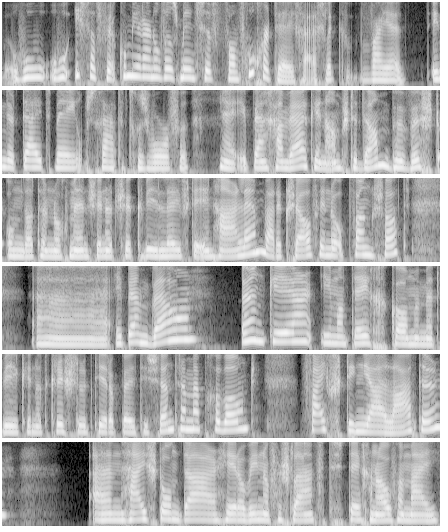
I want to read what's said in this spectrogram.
hoe, hoe is dat? Kom je daar nog wel eens mensen van vroeger tegen eigenlijk? Waar je in der tijd mee op straat hebt gezworven? Nee, ik ben gaan werken in Amsterdam, bewust omdat er nog mensen in het circuit leefden in Haarlem, waar ik zelf in de opvang zat. Eh, ik ben wel een keer iemand tegengekomen met wie ik in het Christelijk Therapeutisch Centrum heb gewoond. 15 jaar later. En hij stond daar heroïneverslaafd tegenover mij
